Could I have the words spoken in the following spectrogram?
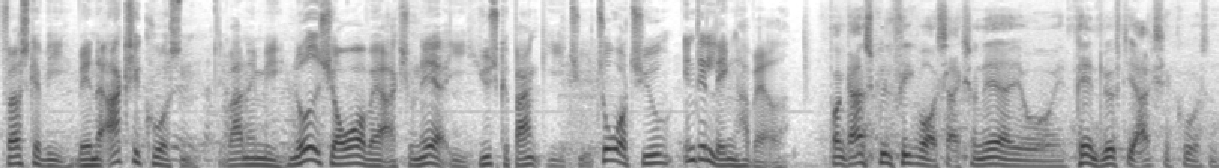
Først skal vi vende aktiekursen. Det var nemlig noget sjovere at være aktionær i Jyske Bank i 2022, end det længe har været. For en gang skyld fik vores aktionærer jo et pænt løft i aktiekursen.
